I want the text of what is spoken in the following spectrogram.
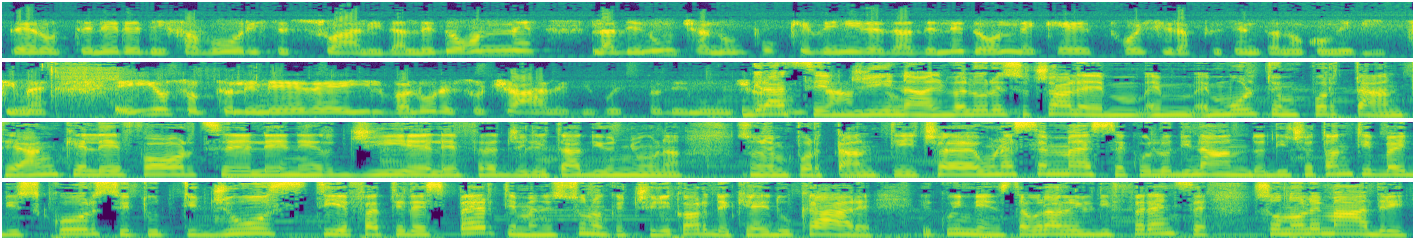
per ottenere dei favori sessuali dalle donne, la denuncia non può che venire da delle donne che poi si rappresentano come vittime. E io sottolineerei il valore sociale di questa denuncia. Grazie tanto... Gina, il valore sociale è, è, è, molto importante, anche le forze, le energie, le fragilità di ognuna sono importanti. C'è un sms, quello di Nando, dice tanti bei discorsi, tutti giusti e fatti da esperti, ma nessuno che ci ricordi che a educare e quindi a instaurare le differenze sono le madri.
